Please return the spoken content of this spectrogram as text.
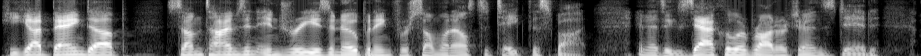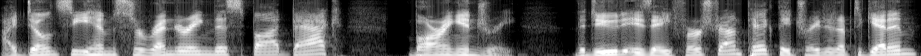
He got banged up. Sometimes an injury is an opening for someone else to take the spot. And that's exactly what Broderick Jones did. I don't see him surrendering this spot back, barring injury. The dude is a first round pick. They traded up to get him.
